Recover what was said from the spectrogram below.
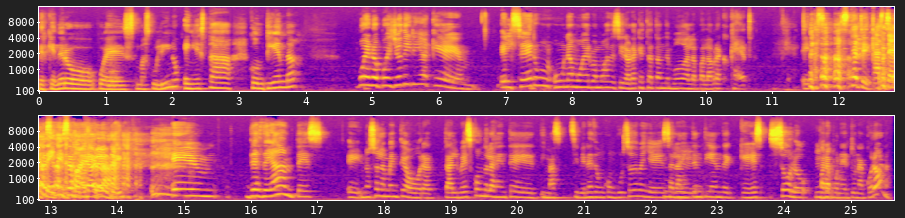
del género pues masculino en esta contienda? Bueno, pues yo diría que el ser un- una mujer, vamos a decir, ahora que está tan de moda la palabra coquette, eh, aesthetic, Aesthetic. Eh, desde antes, eh, no solamente ahora, tal vez cuando la gente, y más si vienes de un concurso de belleza, la gente entiende que es solo para ponerte una corona,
